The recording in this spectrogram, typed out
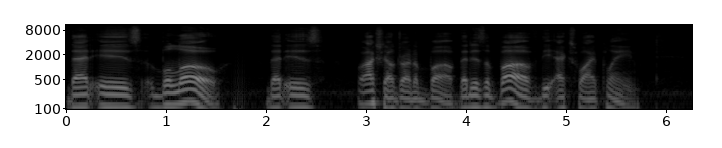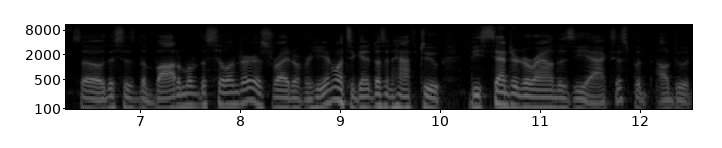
that is below, that is, well, actually, I'll draw it above, that is above the xy plane. So this is the bottom of the cylinder, it's right over here. And once again, it doesn't have to be centered around the z-axis, but I'll do it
